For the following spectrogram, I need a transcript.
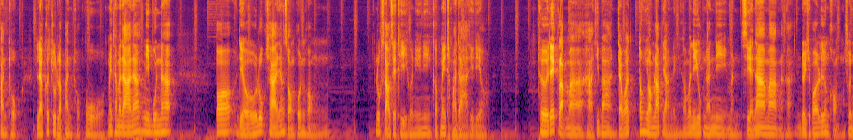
ปันทกแล้วก็จุลปันทกโอ้ไม่ธรรมดานะ มีบุญนะฮะ เพราะเดี๋ยวลูกชายทั้งสองคนของ ลูกสาวเศรษฐีคนนี้นี่ก็ไม่ธรรมดาทีเดียว เธอได้กลับมาหาที่บ้าน แต่ว่าต้องยอมรับอย่างหนึ่งครับว่าในยุคนั้นนี่มันเสียหน้ามากนะคะ โดยเฉพาะเรื่องของชน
